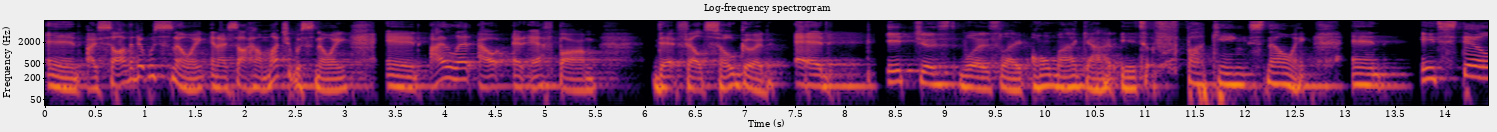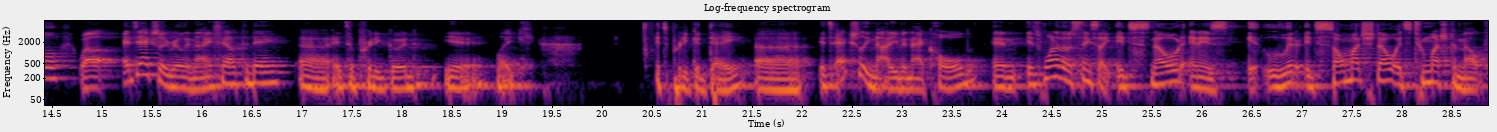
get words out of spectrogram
and I saw that it was snowing and I saw how much it was snowing. And I let out an F bomb that felt so good. And it just was like, oh my God, it's fucking snowing. And it's still, well, it's actually really nice out today. Uh, it's a pretty good, yeah, like, it's a pretty good day. Uh, it's actually not even that cold, and it's one of those things like it snowed and is it lit- it's so much snow, it's too much to melt.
